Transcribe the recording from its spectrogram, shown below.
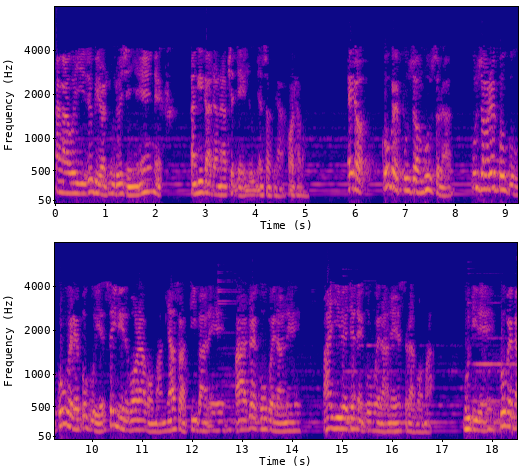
တန်ခါကိုရည်စူးပြီးတော့လှူလို့ရှိရင်တဲ့တန်ခိကဒါနာဖြစ်တယ်လို့မြတ်စွာဘုရားဟောထားပါတယ်အဲ့တော့ကိုယ်ပဲပူဇော်မှုဆိုတာပူဇော်တဲ့ပုဂ္ဂိုလ်ကိုယ်ွယ်တဲ့ပုဂ္ဂိုလ်ရဲ့စိတ်နေသဘောထားပေါ်မှာများစွာတည်ပါတယ်။ဘာအတွက်ကိုယ်ွယ်တာလဲ။ ဘာရည်ရွယ်ချက်နဲ့ကိုယ်ွယ်တာလဲဆိုတာပေါ်မှာမူတည်တယ်။ကိုယ်ဘက်က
